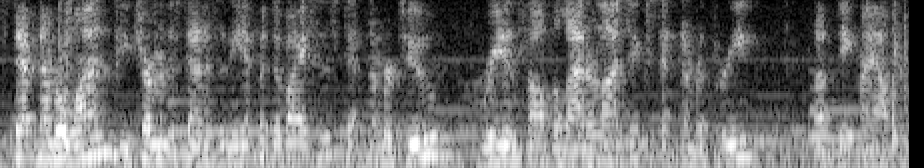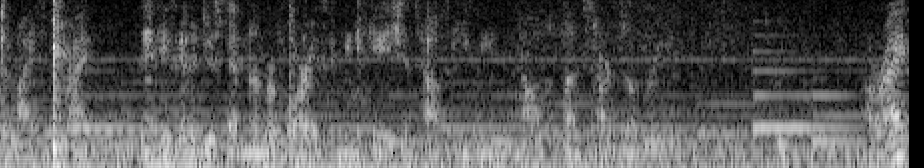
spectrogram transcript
Step number one, determine the status of the input devices. Step number two, read and solve the ladder logic. Step number three, update my output devices, right? Then he's going to do step number four, his communications, housekeeping, and all the fun starts over again. All right?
